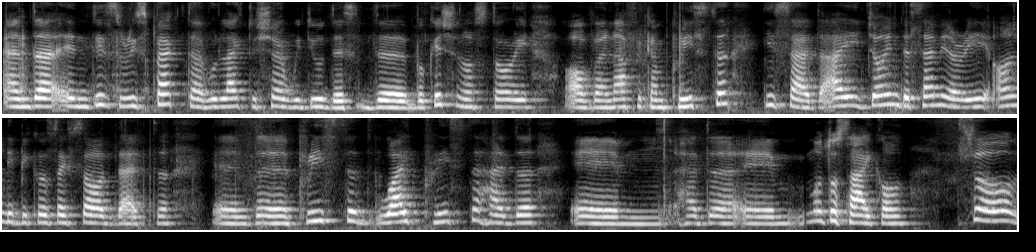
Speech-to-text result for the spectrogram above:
And uh, in this respect, I would like to share with you this, the vocational story of an African priest. He said, I joined the seminary only because I saw that uh, the priest, white priest, had, uh, um, had a motorcycle so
